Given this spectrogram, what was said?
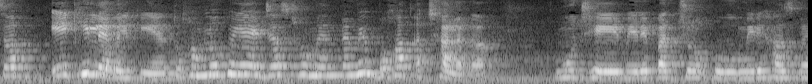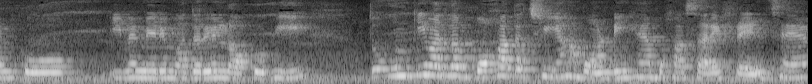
सब एक ही लेवल के हैं। तो हम लोग को यहाँ एडजस्ट होने में बहुत अच्छा लगा। मुझे, मेरे बच्चों को, मेरे हस्बैंड को इवन मेरे मदर इन लॉ को भी। तो उनकी मतलब बहुत अच्छी यहाँ बॉन्डिंग है, बहुत सारे फ्रेंड्स हैं।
